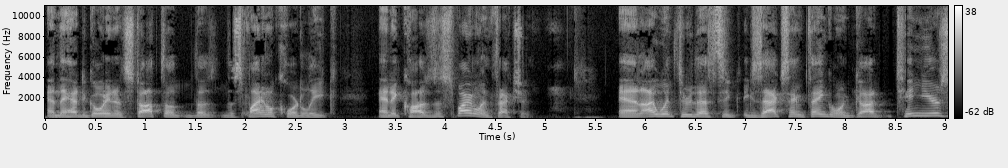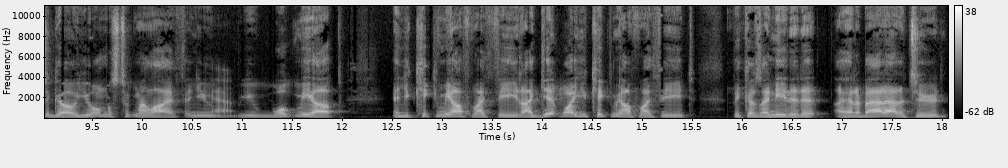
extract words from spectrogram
and they had to go in and stop the, the, the spinal cord leak, and it caused a spinal infection. And I went through that exact same thing, going, God, ten years ago you almost took my life, and you yeah. you woke me up, and you kicked me off my feet. I get why you kicked me off my feet because I needed it. I had a bad attitude,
